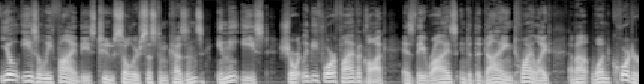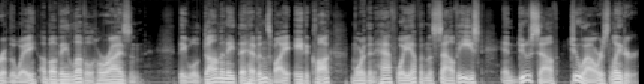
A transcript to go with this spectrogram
You'll easily find these two solar system cousins in the east shortly before 5 o'clock as they rise into the dying twilight about one quarter of the way above a level horizon. They will dominate the heavens by 8 o'clock, more than halfway up in the southeast, and due south two hours later.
